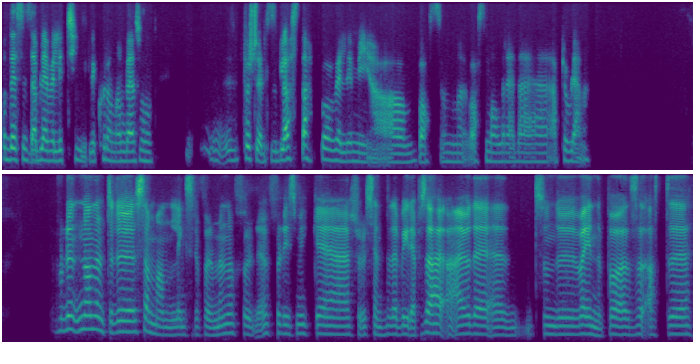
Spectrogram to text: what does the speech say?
Og det syns jeg ble veldig tydelig. Koronaen ble en sånn forstørrelsesglass da, på veldig mye av hva som, hva som allerede er problemet. Du, nå nevnte du Samhandlingsreformen, og for, for, de som ikke er så kjent med det begrepet, så er jo det eh, som du var inne på, altså at, eh,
